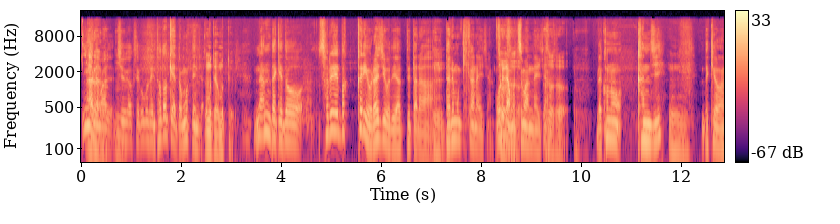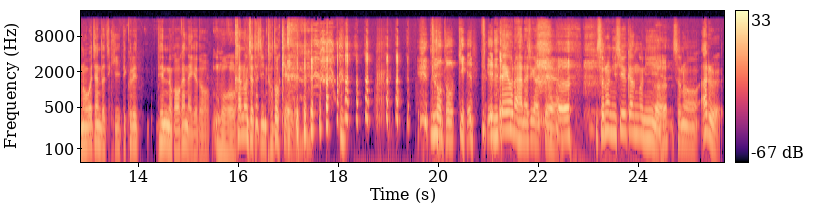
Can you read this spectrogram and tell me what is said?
今でもあるじゃん。中学生高校生に届けと思ってんじゃん。思ってる思ってる。なんだけどそればっかりをラジオでやってたら、うん。誰も聞かないじゃん。俺らもつまんないじゃん。そうそう。でこの感じ？うん。で今日あのおばちゃんたち聞いてくれてんのか分かんないけどもう、彼女たちに届け。届けって。似たような話があって その2週間後にうそのある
